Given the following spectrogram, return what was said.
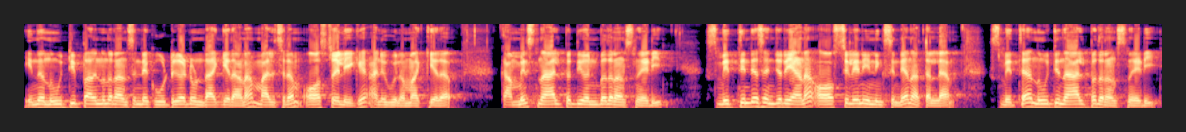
ഇന്ന് നൂറ്റി പതിനൊന്ന് റൺസിന്റെ കൂട്ടുകെട്ട് ഉണ്ടാക്കിയതാണ് മത്സരം ഓസ്ട്രേലിയക്ക് അനുകൂലമാക്കിയത്. കമ്മിൻസ് നാൽപ്പത്തി ഒൻപത് റൺസ് നേടി. സ്മിത്തിന്റെ സെഞ്ചുറിയാണ് ഓസ്ട്രേലിയൻ ഇന്നിങ്സിന്റെ നട്ടല്ല. സ്മിത്ത് നൂറ്റി നാൽപ്പത് റൺസ് നേടി.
